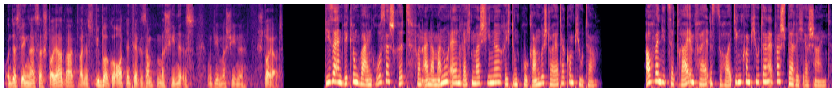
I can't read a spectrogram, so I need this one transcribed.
Und deswegen heißt das Steuerwerk, weil es übergeordnet der gesamten Maschine ist und die Maschine steuert. Diese Entwicklung war ein großer Schritt von einer manuellen Rechenmaschine Richtung programmgesteuerter Computer. Auch wenn die Z3 im Verhältnis zu heutigen Computern etwas sperrig erscheint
